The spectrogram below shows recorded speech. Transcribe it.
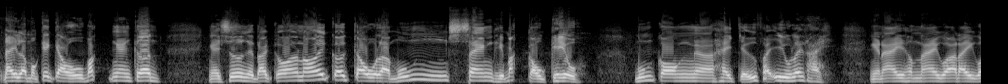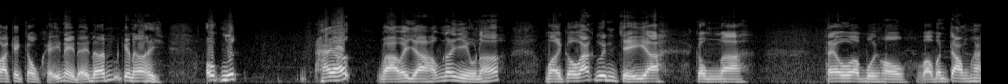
Đây là một cái cầu bắc ngang kênh. Ngày xưa người ta có nói có câu là muốn sang thì bắt cầu kiều. Muốn con hay hai chữ phải yêu lấy thầy. Ngày nay, hôm nay qua đây qua cây cầu khỉ này để đến cái nơi út nhất, hai ớt. Và bây giờ không nói nhiều nữa. Mời cô bác quý anh chị à, cùng theo bùi hồ vào bên trong ha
